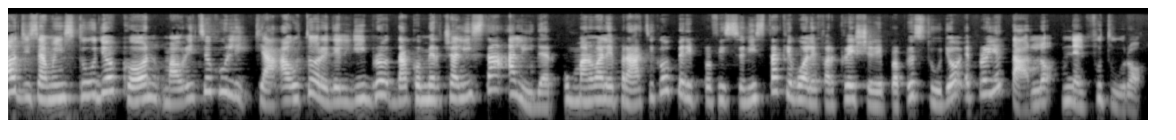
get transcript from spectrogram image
Oggi siamo in studio con Maurizio Culicchia, autore del libro Da commercialista a leader, un manuale pratico per il professionista che vuole far crescere il proprio studio e proiettarlo nel futuro.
